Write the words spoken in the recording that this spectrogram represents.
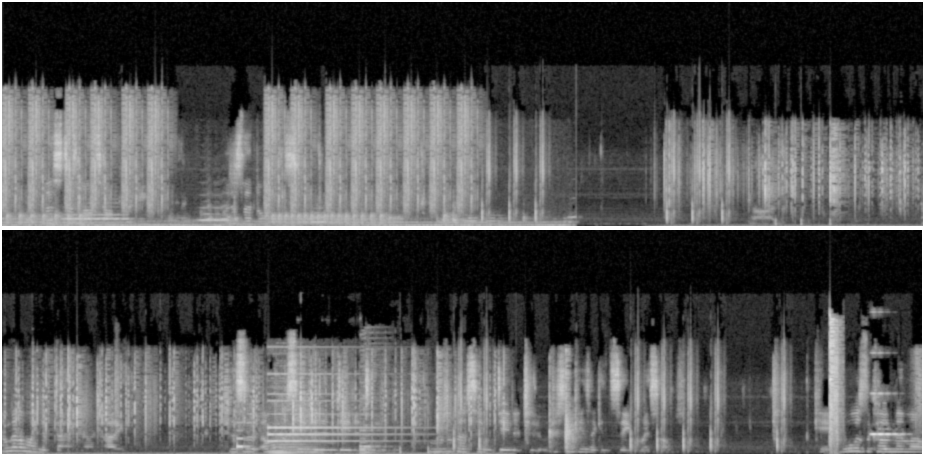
This does not sound pretty. What is that noise? God. I'm gonna wind up dying, aren't I? This is, I'm gonna save it in data 2. I'm just gonna save data 2, just in case I can save myself. Okay, what was the code memo?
